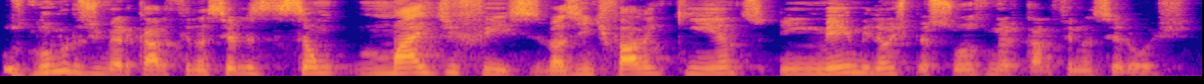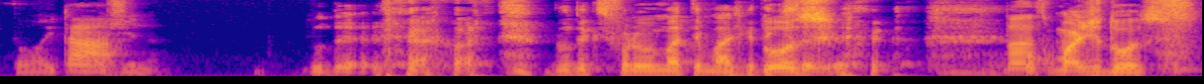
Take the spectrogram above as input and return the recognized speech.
Os números de mercado financeiro eles são mais difíceis, mas a gente fala em 500, em meio milhão de pessoas no mercado financeiro hoje. Então aí tu Tá. imagina. Duda, agora, Duda que se formou em matemática tem Doze. que saber. Um 12. pouco mais de 12.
